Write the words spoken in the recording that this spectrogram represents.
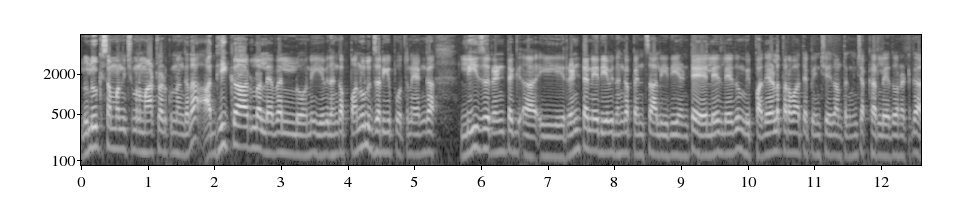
లులుకి సంబంధించి మనం మాట్లాడుకున్నాం కదా అధికారుల లెవెల్లోనే ఏ విధంగా పనులు జరిగిపోతున్నాయి? ఇంకా లీజ్ రెంట్ ఈ రెంట్ అనేది ఏ విధంగా పెంచాలి ఇది అంటే లేదు లేదు మీరు పదేళ్ళ తర్వాతే పెంచేది అంతకుమించి అక్కర్లేదు అన్నట్టుగా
